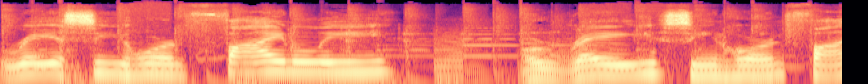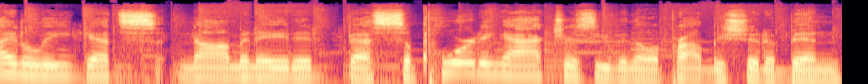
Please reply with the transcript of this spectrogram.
Rhea Seehorn finally, or Ray Seehorn finally gets nominated Best Supporting Actress, even though it probably should have been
